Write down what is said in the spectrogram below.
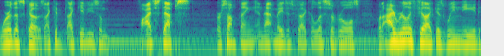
where this goes. I could like give you some five steps or something, and that may just feel like a list of rules. What I really feel like is we need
